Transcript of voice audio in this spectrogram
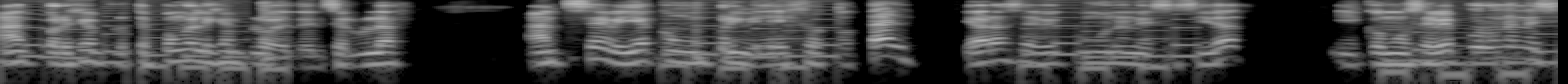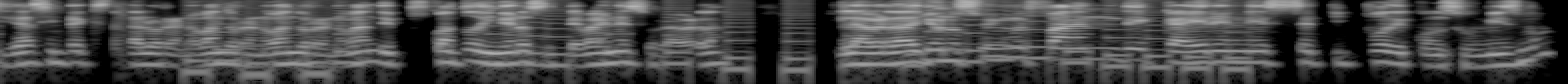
Ah, por ejemplo, te pongo el ejemplo del celular antes se veía como un privilegio total y ahora se ve como una necesidad. Y como se ve por una necesidad, siempre hay que estarlo renovando, renovando, renovando. Y pues cuánto dinero se te va en eso, la verdad. La verdad, yo no soy muy fan de caer en ese tipo de consumismo.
